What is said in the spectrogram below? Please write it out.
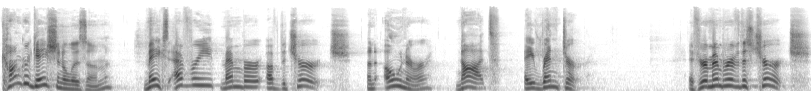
Congregationalism makes every member of the church an owner, not a renter. If you're a member of this church,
